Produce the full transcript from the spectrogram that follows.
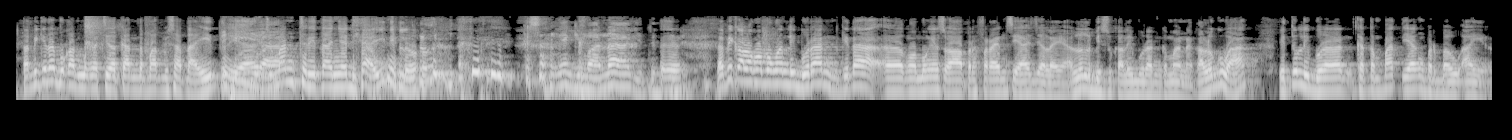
Tapi kita bukan mengecilkan tempat wisata itu ya. Iya. Cuman ceritanya dia ini loh. Kesannya gimana gitu. Eh, Tapi kalau ngomongin liburan, kita eh, ngomongin soal preferensi aja lah ya. Lu lebih suka liburan ke mana? Kalau gua itu liburan ke tempat yang berbau air.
